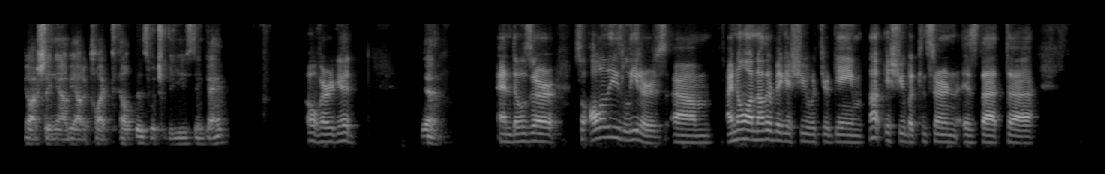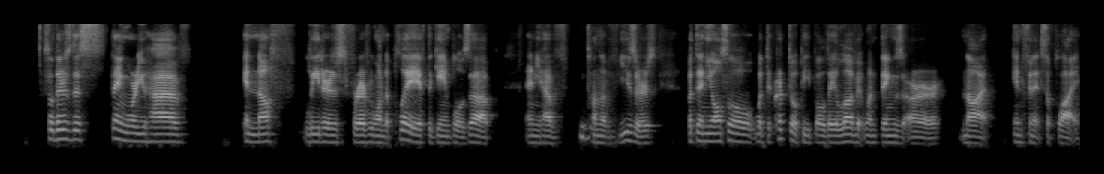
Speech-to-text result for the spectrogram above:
You'll actually now be able to collect helpers, which will be used in game. oh, very good. Yeah. And those are so all of these leaders um i know another big issue with your game not issue but concern is that uh so there's this thing where you have enough leaders for everyone to play if the game blows up and you have a ton of users. But then you also with the crypto people they love it when things are not infinite supply.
